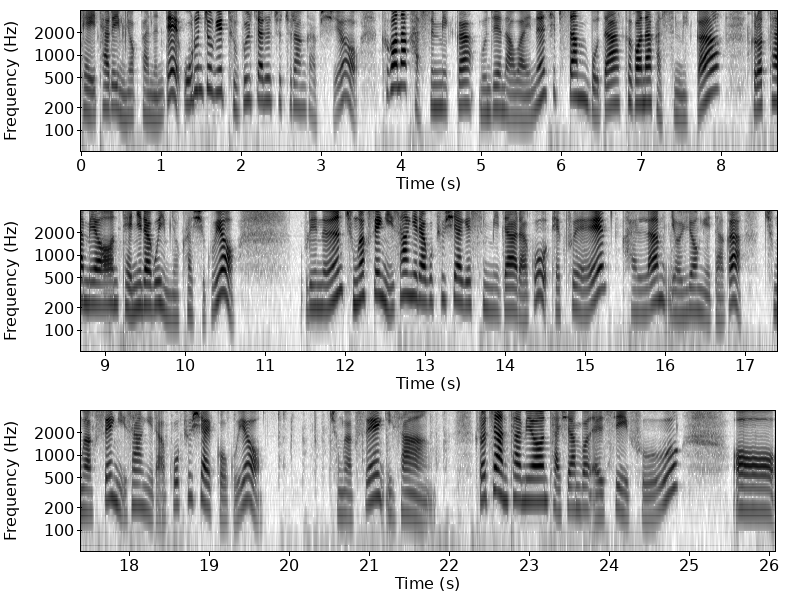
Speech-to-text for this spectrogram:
데이터를 입력받는데 오른쪽에 두 글자를 추출한 값이요. 크거나 같습니까? 문제에 나와 있는 13보다 크거나 같습니까? 그렇다면 then이라고 입력하시고요. 우리는 중학생 이상이라고 표시하겠습니다. 라고 F의 관람 연령에다가 중학생 이상이라고 표시할 거고요. 중학생 이상. 그렇지 않다면 다시 한번 else if 어,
